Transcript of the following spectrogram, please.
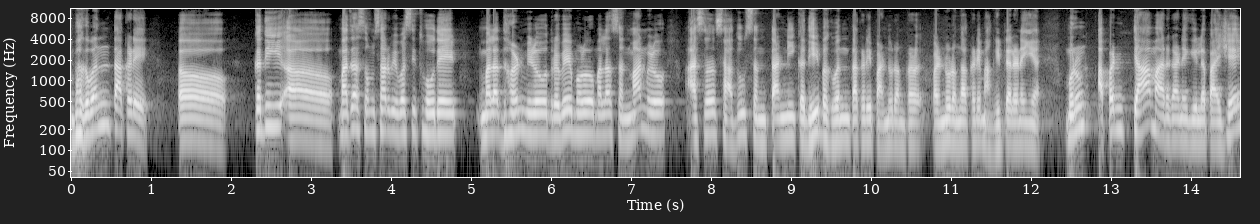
भगवंताकडे कधी माझा संसार व्यवस्थित होऊ दे. मला धन मिळो द्रव्य मिळो मला सन्मान मिळो असं साधू संतांनी कधीही भगवंताकडे पांडुरंगा पांडुरंगाकडे मागितलेलं नाहीये. म्हणून आपण त्या मार्गाने गेलं पाहिजे.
